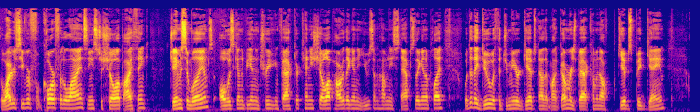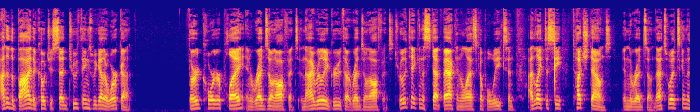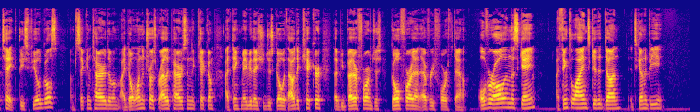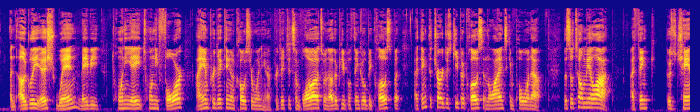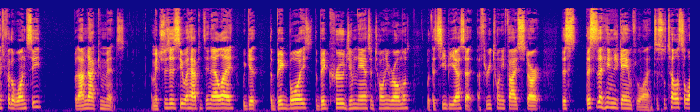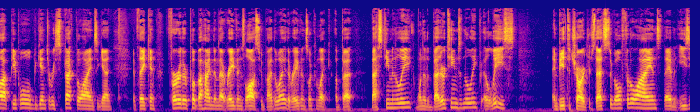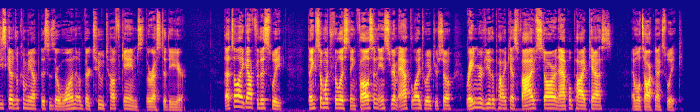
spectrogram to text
The wide receiver corps for the Lions needs to show up, I think. Jameson Williams, always going to be an intriguing factor. Can he show up? How are they going to use him? How many snaps are they going to play? What do they do with the Jahmyr Gibbs now that Montgomery's back coming off Gibbs' big game? Out of the bye, the coaches said two things we got to work on third quarter play and red zone offense. And I really agree with that red zone offense. It's really taken a step back in the last couple weeks, and I'd like to see touchdowns in the red zone. That's what it's going to take. These field goals, I'm sick and tired of them. I don't want to trust Riley Patterson to kick them. I think maybe they should just go without a kicker. That'd be better for them. Just go for it on every fourth down. Overall, in this game, I think the Lions get it done. It's going to be an ugly ish win, maybe 28 24. I am predicting a closer win here. I've predicted some blowouts when other people think it will be close, but I think the Chargers keep it close and the Lions can pull one out. This will tell me a lot. I think there's a chance for the one seed, but I'm not convinced. I'm interested to see what happens in LA. We get the big boys, the big crew, Jim Nantz and Tony Romo with the CBS at a 325 start. This this is a hinge game for the Lions. This will tell us a lot. People will begin to respect the Lions again if they can further put behind them that Ravens loss, who, by the way, the Ravens looking like a be- best team in the league, one of the better teams in the league, at least and beat the Chargers. That's the goal for the Lions. They have an easy schedule coming up. This is their one of their two tough games the rest of the year. That's all I got for this week. Thanks so much for listening. Follow us on Instagram at the Lige Wager Show. Rate and review the podcast five star on Apple Podcasts, and we'll talk next week.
